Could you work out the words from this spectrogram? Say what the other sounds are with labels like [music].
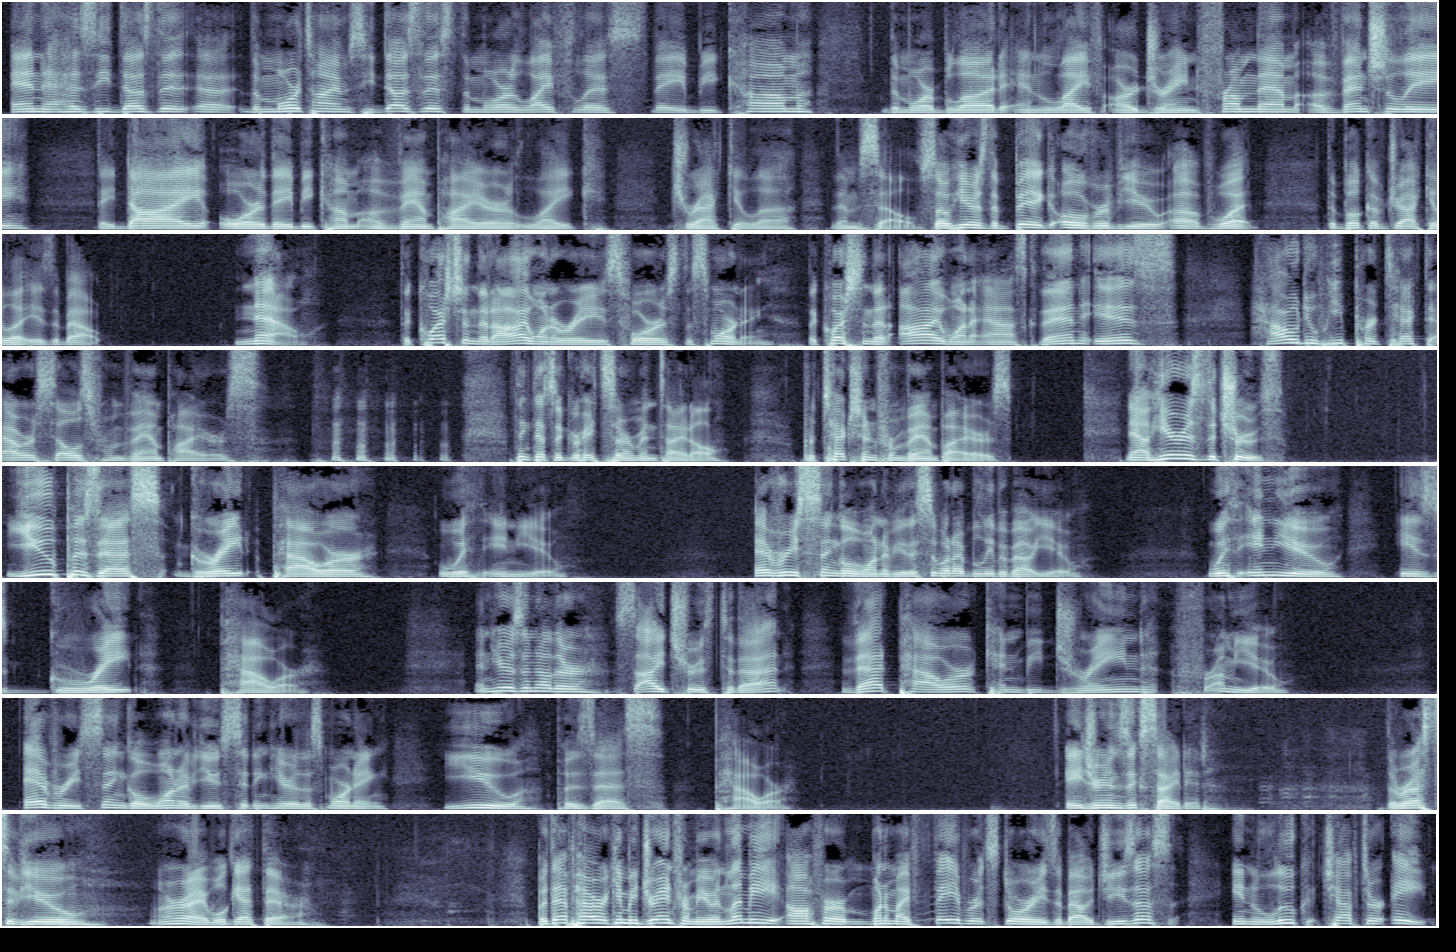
And as he does the, uh, the more times he does this, the more lifeless they become, the more blood and life are drained from them. Eventually, they die or they become a vampire like Dracula themselves. So here's the big overview of what the book of Dracula is about. Now, the question that I want to raise for us this morning, the question that I want to ask then is how do we protect ourselves from vampires? [laughs] I think that's a great sermon title Protection from Vampires. Now, here is the truth you possess great power within you. Every single one of you. This is what I believe about you. Within you is great power. And here's another side truth to that that power can be drained from you. Every single one of you sitting here this morning, you possess power. Adrian's excited. The rest of you, all right, we'll get there. But that power can be drained from you. And let me offer one of my favorite stories about Jesus in Luke chapter 8.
